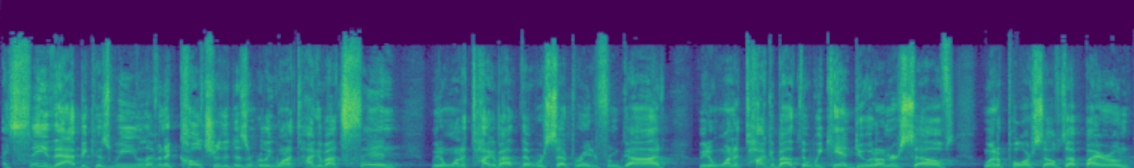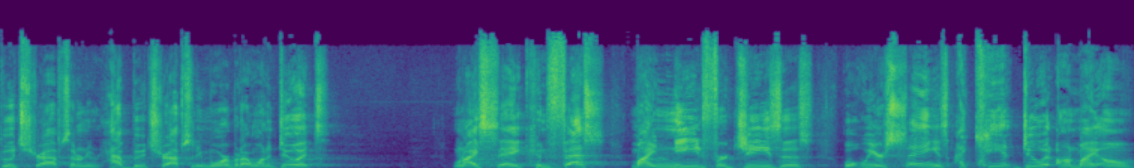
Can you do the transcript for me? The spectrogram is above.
I say that because we live in a culture that doesn't really want to talk about sin. We don't want to talk about that we're separated from God. We don't want to talk about that we can't do it on ourselves. We want to pull ourselves up by our own bootstraps. I don't even have bootstraps anymore, but I want to do it. When I say confess my need for Jesus, what we are saying is I can't do it on my own.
